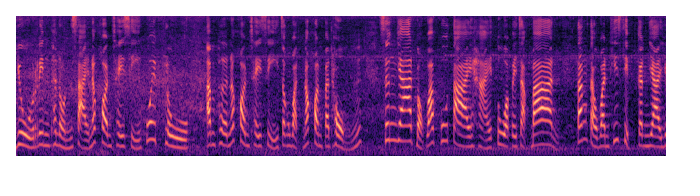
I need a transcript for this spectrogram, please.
อยู่ริมถนนสายนครชัยศรีห้วยพลูอำเภอนครชัยศรีจังหวัดนครปฐมซึ่งญาติบอกว่าผู้ตายหายตัวไปจากบ้าน ตั้งแต่วันที่ 10 กันยาย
